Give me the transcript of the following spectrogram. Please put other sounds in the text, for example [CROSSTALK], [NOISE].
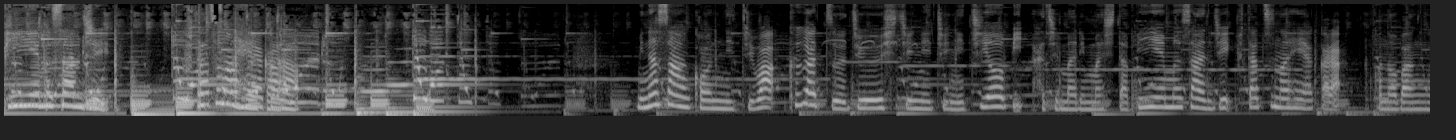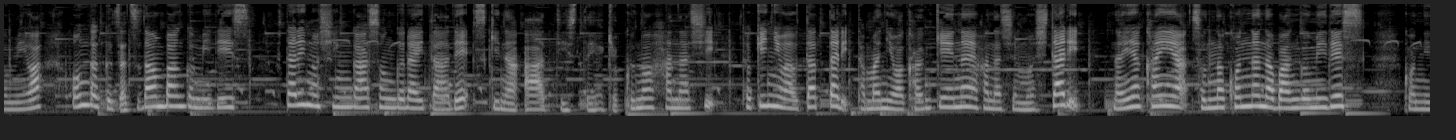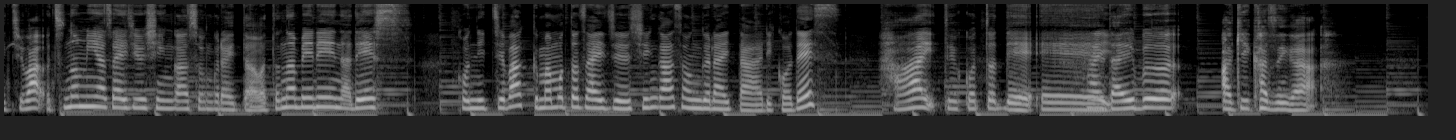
PM3 時。2つの部屋から。皆さんこんにちは。9月17日日曜日始まりました。PM3 時。2つの部屋から。この番組は音楽雑談番組です2人のシンガーソングライターで好きなアーティストや曲の話時には歌ったりたまには関係ない話もしたりなんやかんやそんなこんなな番組です。こんにちは宇都宮在住シンガーソングライター渡辺玲奈です。こんにちは熊本在住シンガーソングライターリコです。はいということで、えーはい。だいぶ秋風が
